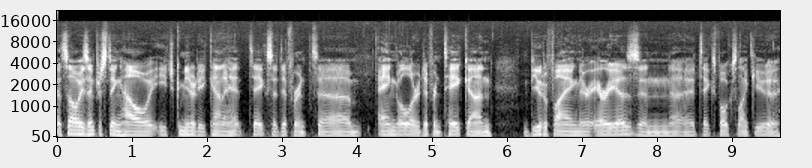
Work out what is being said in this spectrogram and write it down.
it's always interesting how each community kind of ha- takes a different um, angle or a different take on beautifying their areas, and uh, it takes folks like you to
